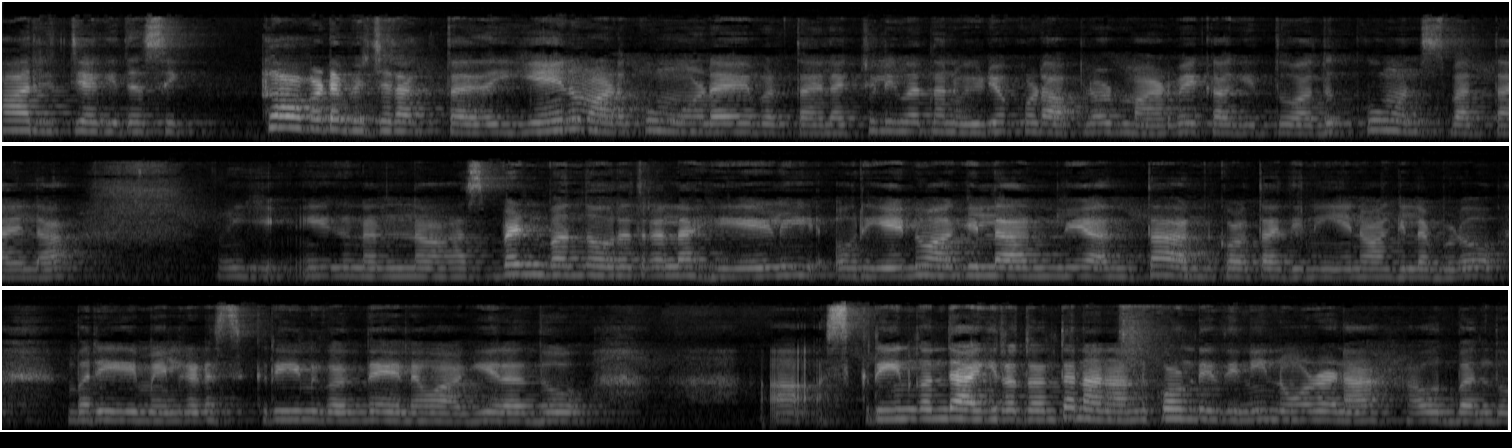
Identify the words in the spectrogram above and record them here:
ಆ, ರೀತಿಯಾಗಿದೆ. ಸಿಕ್ಕಾಪಟ್ಟೆ ಬೇಜಾರಾಗ್ತಾ ಇದೆ. ಏನು ಮಾಡೋಕ್ಕೂ ಮೋಡೇ ಬರ್ತಾಯಿಲ್ಲ ಆ್ಯಕ್ಚುಲಿ ಇವತ್ತು ನಾನು ವೀಡಿಯೋ ಕೂಡ ಅಪ್ಲೋಡ್ ಮಾಡಬೇಕಾಗಿತ್ತು. ಅದಕ್ಕೂ ಮನ್ಸು ಬರ್ತಾಯಿಲ್ಲ ಈಗ ನನ್ನ ಹಸ್ಬೆಂಡ್ ಬಂದು ಅವ್ರ ಹತ್ರ ಎಲ್ಲ ಹೇಳಿ, ಅವ್ರು ಏನೂ ಆಗಿಲ್ಲ ಅನ್ಲಿ ಅಂತ ಅಂದ್ಕೊಳ್ತಾ ಇದ್ದೀನಿ. ಏನೂ ಆಗಿಲ್ಲ ಬಿಡು. ಬರೀ ಮೇಲ್ಗಡೆ ಸ್ಕ್ರೀನ್ಗೊಂದೇ ಏನೋ ಆಗಿರೋದು. ಸ್ಕ್ರೀನ್ಗೊಂದೇ ಆಗಿರೋದು ಅಂತ ನಾನು ಅಂದ್ಕೊಂಡಿದ್ದೀನಿ ನೋಡೋಣ ಅವ್ರು ಬಂದು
